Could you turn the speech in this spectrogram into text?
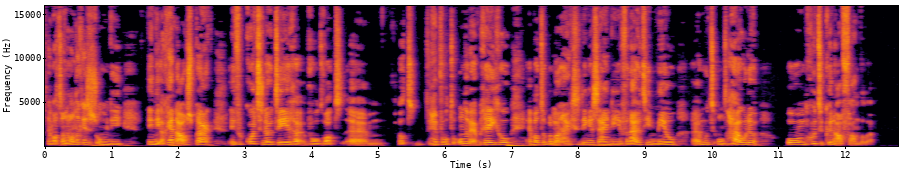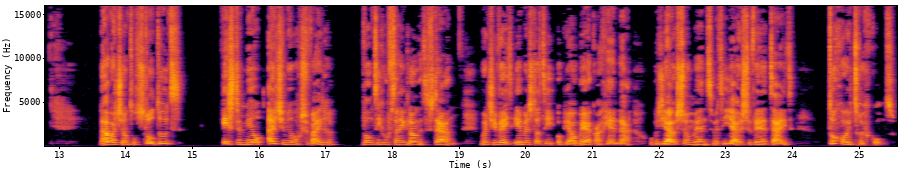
En wat dan handig is, is om die in die agenda-afspraak even kort te noteren, bijvoorbeeld wat, um, wat bijvoorbeeld de onderwerpregel en wat de belangrijkste dingen zijn die je vanuit die mail uh, moet onthouden om goed te kunnen afhandelen. Nou, wat je dan tot slot doet, is de mail uit je mailbox verwijderen. want die hoeft daar niet langer te staan. Want je weet immers dat die op jouw werkagenda op het juiste moment met de juiste hoeveelheid tijd toch alweer terugkomt.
